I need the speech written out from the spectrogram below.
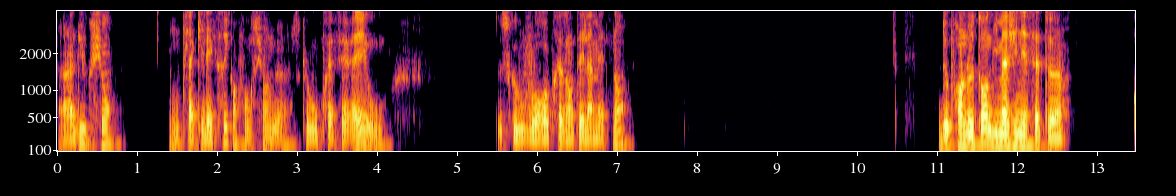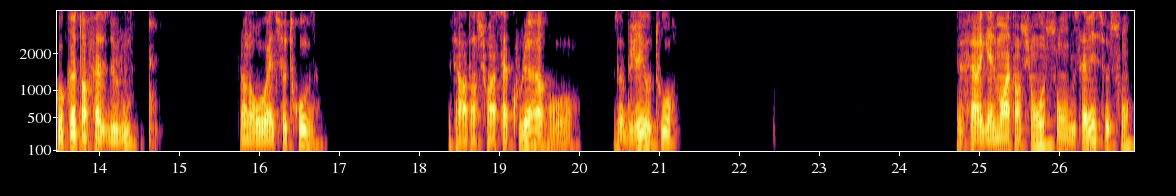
à induction, une plaque électrique en fonction de ce que vous préférez ou de ce que vous vous représentez là maintenant. De prendre le temps d'imaginer cette euh, cocotte en face de vous, l'endroit où elle se trouve, de faire attention à sa couleur, aux objets autour. De faire également attention au son. Vous savez, ce son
